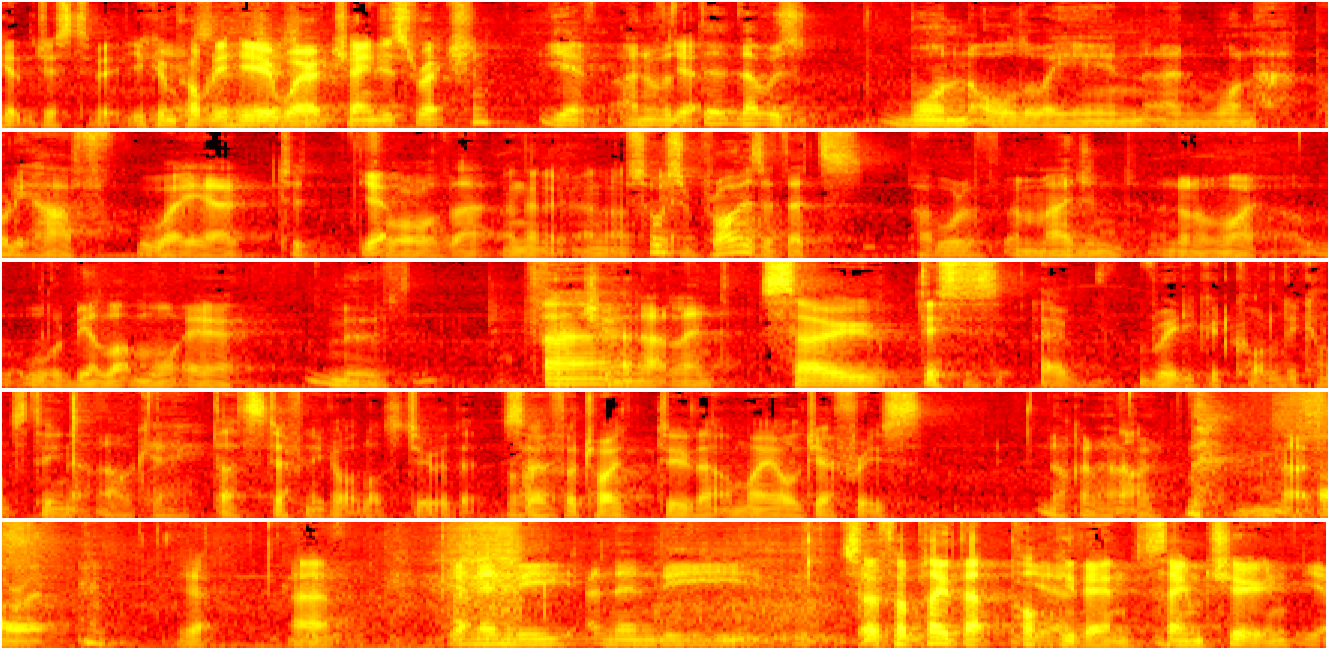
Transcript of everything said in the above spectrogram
Get the, you get the gist of it. You can Yeah, probably so hear where it changes direction. Yeah, and Yeah. th- that was one all the way in and one probably halfway out to Yeah. for all of that. And then it, and I'm so yeah. surprised that that's. I would have imagined. I don't know why. It would be a lot more air moved for Uh, that length. So this is a really good quality concertina. Okay, That's definitely got a lot to do with it. So if I try to do that on my old Jeffries, not going to happen. no. all right. Yeah. Um, And then the and then the. so if I played that poppy Yeah. then, same tune. Yeah.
